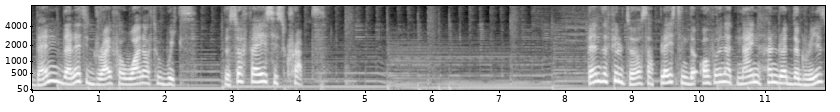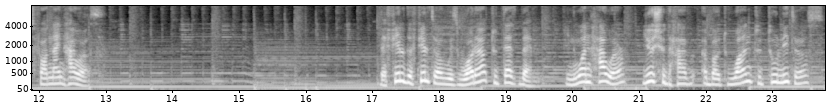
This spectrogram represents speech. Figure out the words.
Then they let it dry for one or two weeks. The surface is scraped. Then the filters are placed in the oven at 900 degrees for 9 hours. They fill the filter with water to test them. In one hour, you should have about 1 to 2 liters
